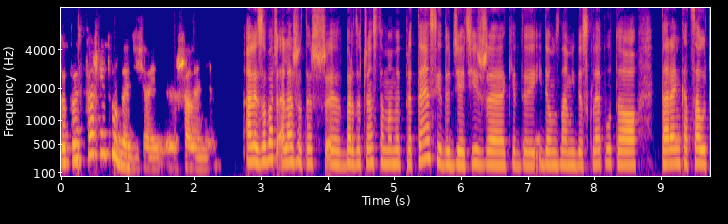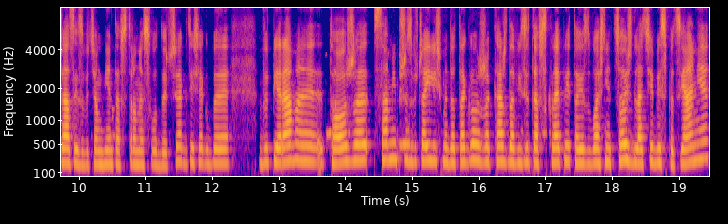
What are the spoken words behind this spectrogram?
to, to jest strasznie trudne dzisiaj szalenie. Ale zobacz, Ela, że też e, bardzo często mamy pretensje do dzieci, że kiedy idą z nami do sklepu, to ta ręka cały czas jest wyciągnięta w stronę słodyczy, a gdzieś jakby wypieramy to, że sami przyzwyczailiśmy do tego, że każda wizyta w sklepie to jest właśnie coś dla ciebie specjalnie,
